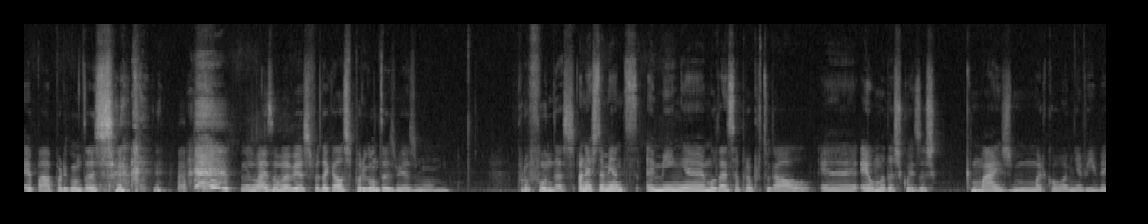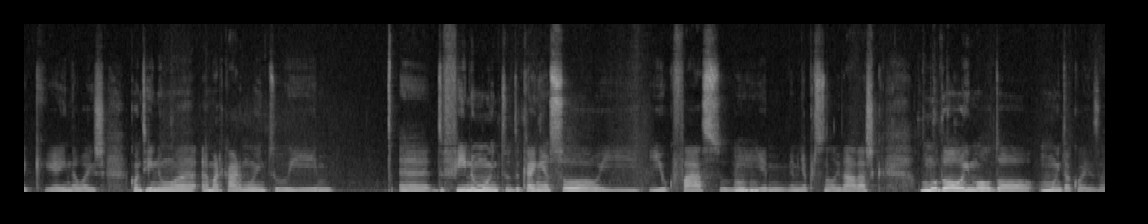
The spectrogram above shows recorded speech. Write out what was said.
epá, perguntas. Mais uma vez, daquelas perguntas mesmo profundas. Honestamente, a minha mudança para Portugal é, é uma das coisas que mais me marcou a minha vida, que ainda hoje continua a marcar muito e uh, define muito de quem eu sou e, e o que faço uhum. e a, a minha personalidade. Acho que mudou e moldou muita coisa.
